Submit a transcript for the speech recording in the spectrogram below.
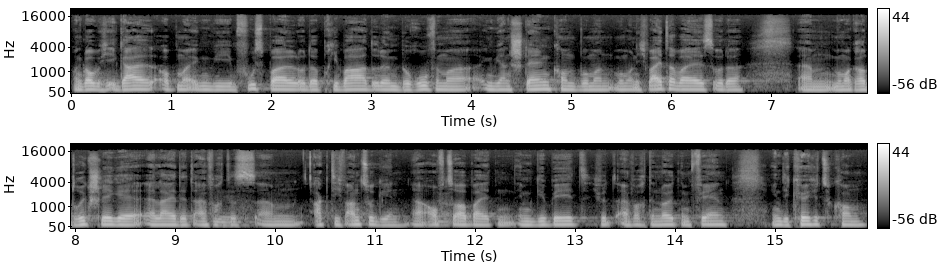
man, glaube ich, egal, ob man irgendwie im Fußball oder privat oder im Beruf, wenn man irgendwie an Stellen kommt, wo man, wo man nicht weiter weiß oder ähm, wo man gerade Rückschläge erleidet, einfach mhm. das ähm, aktiv anzugehen, ja, aufzuarbeiten ja. im Gebet. Ich würde einfach den Leuten empfehlen, in die Kirche zu kommen,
